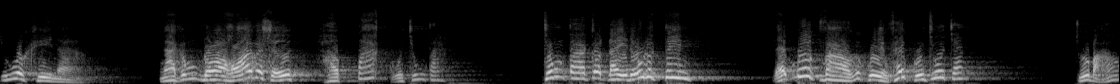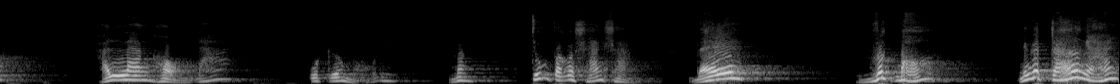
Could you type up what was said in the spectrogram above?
chúa khi nào, ngài cũng đòi hỏi cái sự hợp tác của chúng ta. Chúng ta có đầy đủ đức tin để bước vào cái quyền phép của chúa chăng? Chúa bảo hãy lan hòn đá của cửa mộ đi. Vâng chúng ta có sẵn sàng để vứt bỏ những cái trở ngại.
